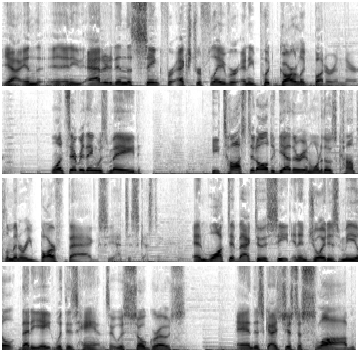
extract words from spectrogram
Yeah, in the, and he added it in the sink for extra flavor, and he put garlic butter in there. Once everything was made, he tossed it all together in one of those complimentary barf bags. Yeah, disgusting. And walked it back to his seat and enjoyed his meal that he ate with his hands. It was so gross. And this guy's just a slob.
